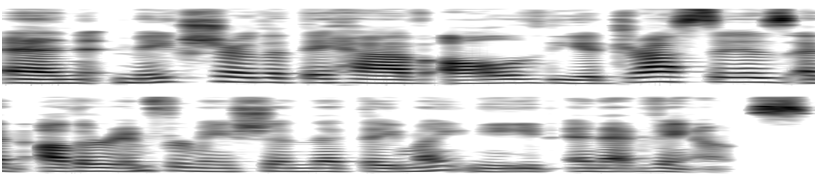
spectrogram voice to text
and make sure that they have all of the addresses and other information that they might need in advance.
